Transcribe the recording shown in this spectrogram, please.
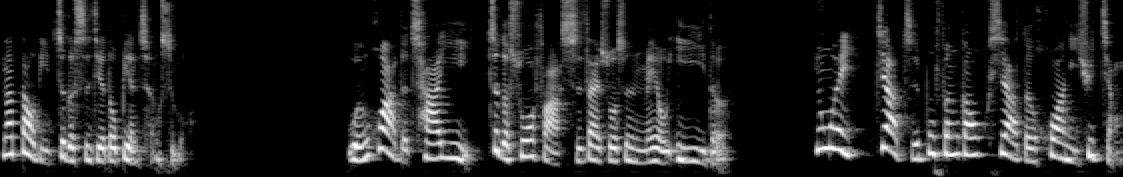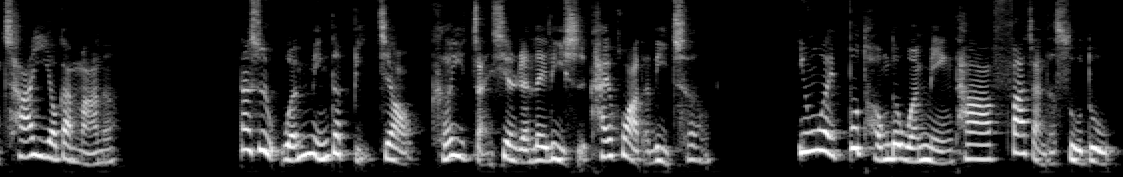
那到底这个世界都变成什么？文化的差异这个说法实在说是没有意义的，因为价值不分高下的话，你去讲差异要干嘛呢？但是文明的比较可以展现人类历史开化的历程，因为不同的文明它发展的速度、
